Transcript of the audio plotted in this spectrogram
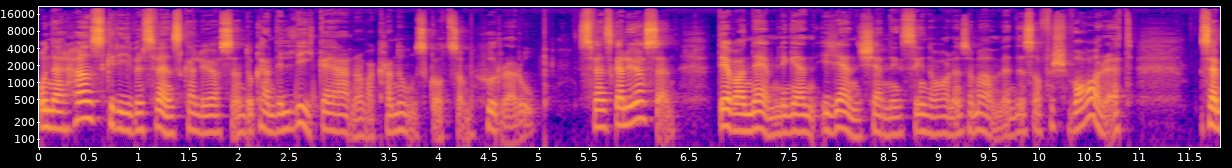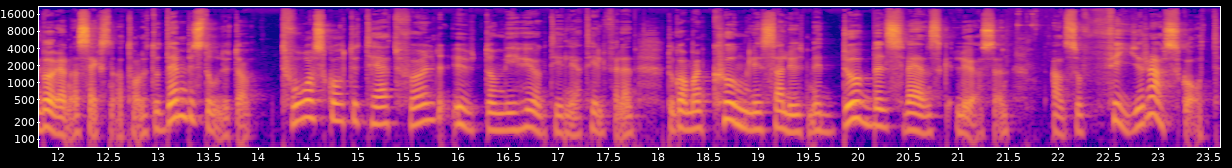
Och när han skriver svenska lösen då kan det lika gärna vara kanonskott som hurrarop. Svenska lösen, det var nämligen igenkänningssignalen som användes av försvaret sedan början av 1600-talet och den bestod av Två skott i tät följd utom vid högtidliga tillfällen. Då gav man kunglig salut med dubbel svensk lösen. Alltså fyra skott.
